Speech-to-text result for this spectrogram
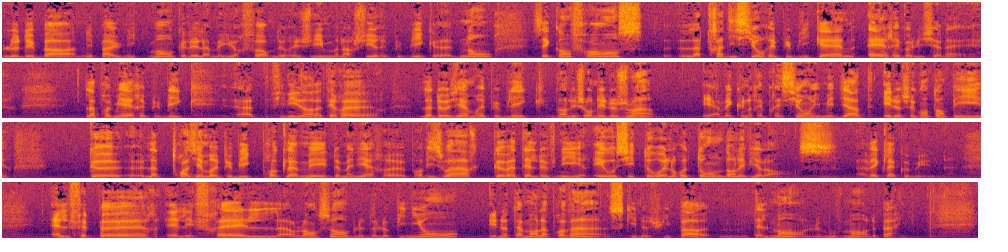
le débat n'est pas uniquement quelle est la meilleure forme de régime, monarchie, république. non, c'est qu'en France, la tradition républicaine est révolutionnaire. La première république a fini dans la terreur. La deuxième république dans les journées de juin, et avec une répression immédiate, et le Second Empire que euh, la Troisième République proclamée de manière euh, provisoire, que va-t-elle devenir? Et aussitôt, elle retombe dans les violences avec la commune. Elle fait peur, elle effraie l'ensemble de l'opinion, et notamment la province, qui ne suit pas hum, tellement le mouvement de Paris.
